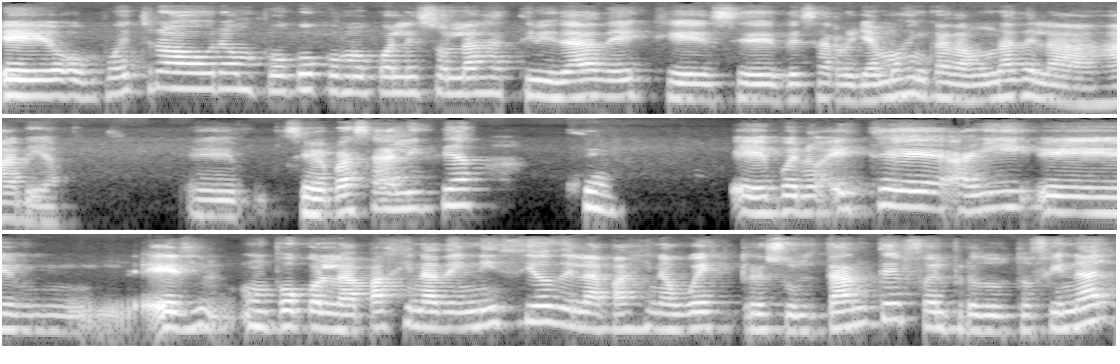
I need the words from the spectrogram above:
Eh, os muestro ahora un poco cómo, cuáles son las actividades que se desarrollamos en cada una de las áreas. Eh, si me pasa, Alicia. Sí. Eh, bueno, este ahí eh, es un poco la página de inicio de la página web resultante, fue el producto final,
